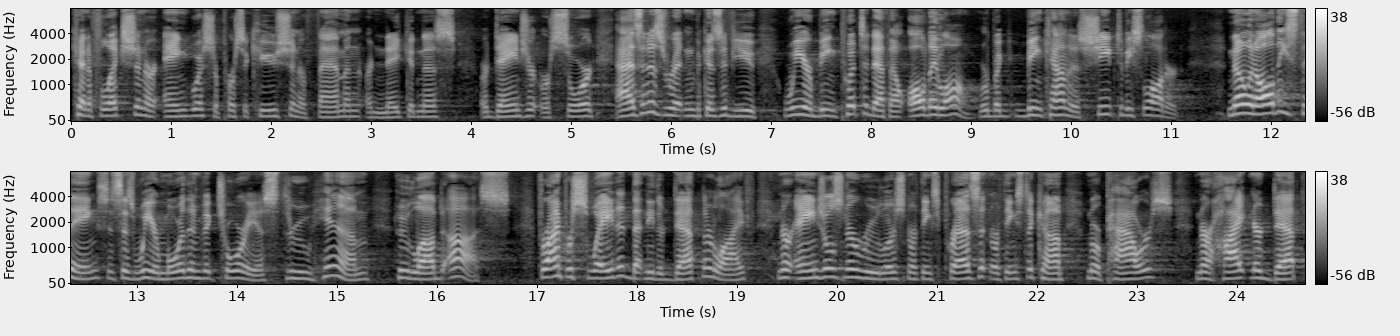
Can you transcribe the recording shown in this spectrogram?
Can affliction or anguish or persecution or famine or nakedness or danger or sword? As it is written, because of you, we are being put to death all day long. We're being counted as sheep to be slaughtered. Knowing all these things, it says, we are more than victorious through him who loved us. For I'm persuaded that neither death nor life, nor angels nor rulers, nor things present nor things to come, nor powers, nor height nor depth,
